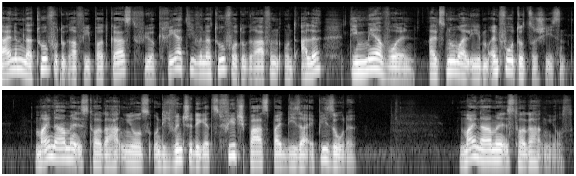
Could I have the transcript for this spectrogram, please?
deinem Naturfotografie-Podcast für kreative Naturfotografen und alle, die mehr wollen, als nur mal eben ein Foto zu schießen. Mein Name ist Holger Hackenjos und ich wünsche dir jetzt viel Spaß bei dieser Episode. Mein Name ist Holger Hackenjos.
